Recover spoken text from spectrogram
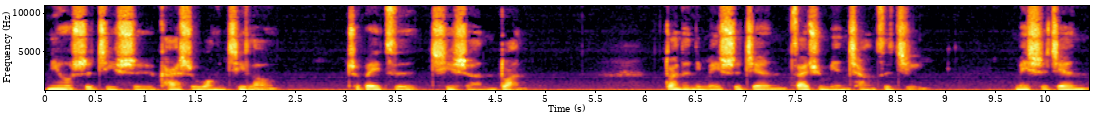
你又是几时开始忘记了？”这辈子其实很短，短的你没时间再去勉强自己，没时间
